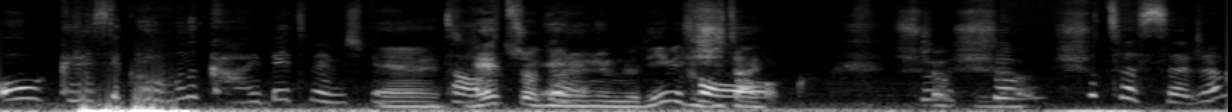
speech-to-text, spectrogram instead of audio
o klasik ruhunu kaybetmemiş bir Evet. tab- Retro Evet, görünümlü değil mi dijital? Çok. Şu, şu, şu tasarım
